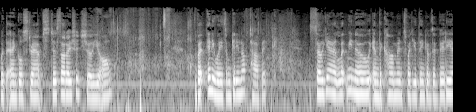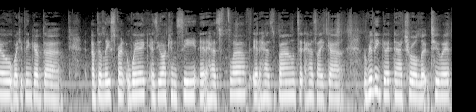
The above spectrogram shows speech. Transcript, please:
with ankle straps. Just thought I should show you all. But anyways, I'm getting off topic. So yeah, let me know in the comments what you think of the video, what you think of the of the lace front wig. As you all can see, it has fluff, it has bounce, it has like a really good natural look to it.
